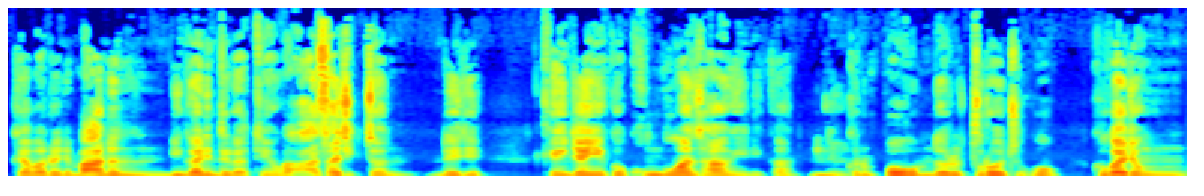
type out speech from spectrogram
그야말로 이제 많은 민간인들 같은 경우가 아사 직전 내지 굉장히 그 공공한 상황이니까 네. 그런 보급로를 뚫어주고 그 과정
